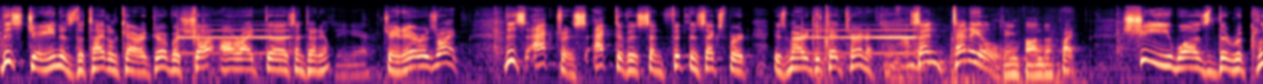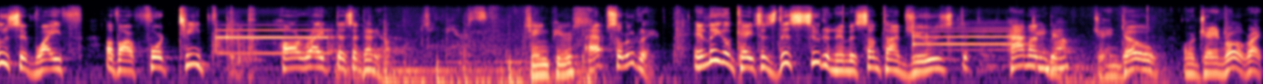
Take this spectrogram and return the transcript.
This Jane is the title character of a sharp. All right, uh, Centennial. Jane Eyre. Jane Eyre is right. This actress, activist, and fitness expert is married to Ted Turner. Centennial. Jane Fonda. Right. She was the reclusive wife of our 14th. All right, uh, Centennial. Jane Pierce. Absolutely. In legal cases, this pseudonym is sometimes used. Hammond. Jane Doe? Jane Doe or Jane Roe, right.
